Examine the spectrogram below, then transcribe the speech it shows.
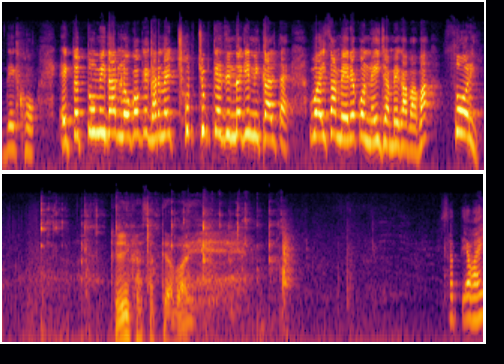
देखो एक तो तुम इधर लोगों के घर में छुप छुप के ज़िंदगी निकालता है। वैसा मेरे को नहीं जमेगा बाबा। सॉरी ठीक है सत्या भाई। सत्या भाई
